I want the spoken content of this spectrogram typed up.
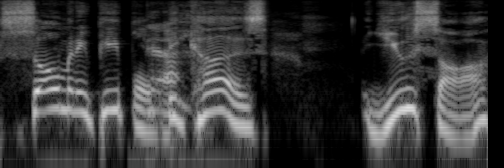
so many people yeah. because you saw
